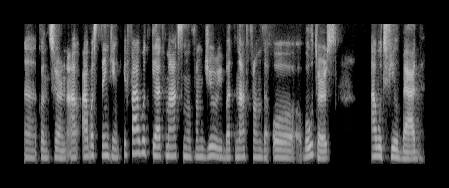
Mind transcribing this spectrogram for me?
uh, concern. I, I was thinking if I would get maximum from jury, but not from the uh, voters, I would feel bad.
